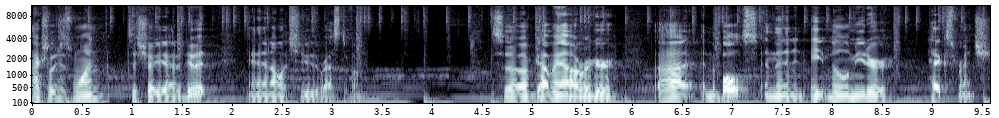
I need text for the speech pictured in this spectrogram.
Actually just one to show you how to do it, and I'll let you do the rest of them. So I've got my outrigger uh, and the bolts, and then an eight millimeter hex wrench.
